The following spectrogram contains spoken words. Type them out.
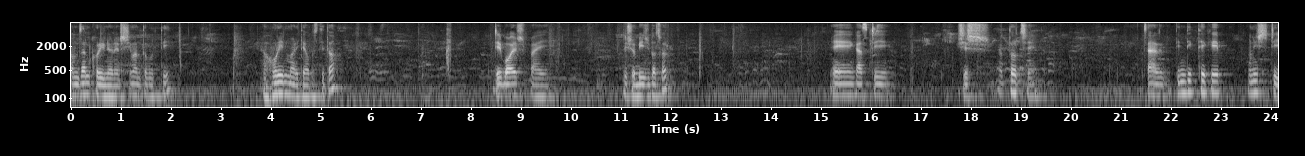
আমজানখড় ইউনিয়নের সীমান্তবর্তী হরিণমারিতে অবস্থিত। এটির বয়স প্রায় দুশো বিশ বছর। এই গাছটি বিশেষত্ব হচ্ছে। চার, তিন দিক থেকে উনিশটি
